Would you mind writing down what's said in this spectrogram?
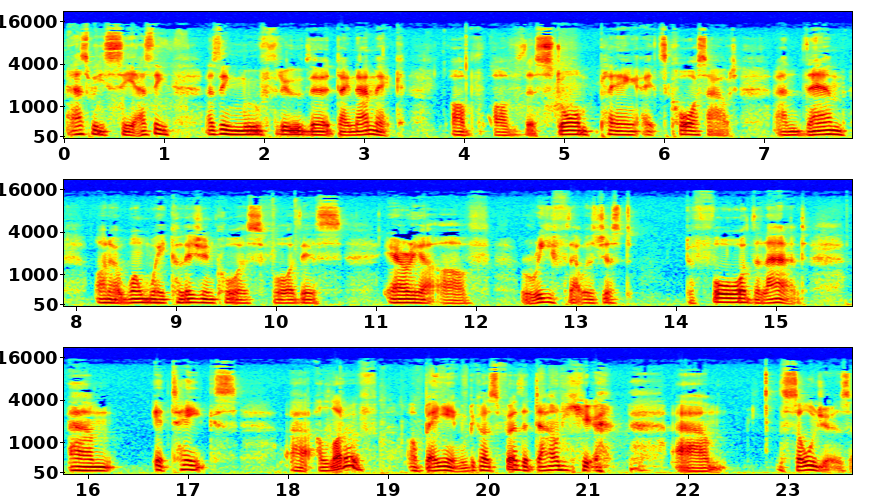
as we see, as they as they move through the dynamic of of the storm playing its course out, and them on a one way collision course for this area of reef that was just before the land. Um, it takes uh, a lot of obeying because further down here, um, the soldiers,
